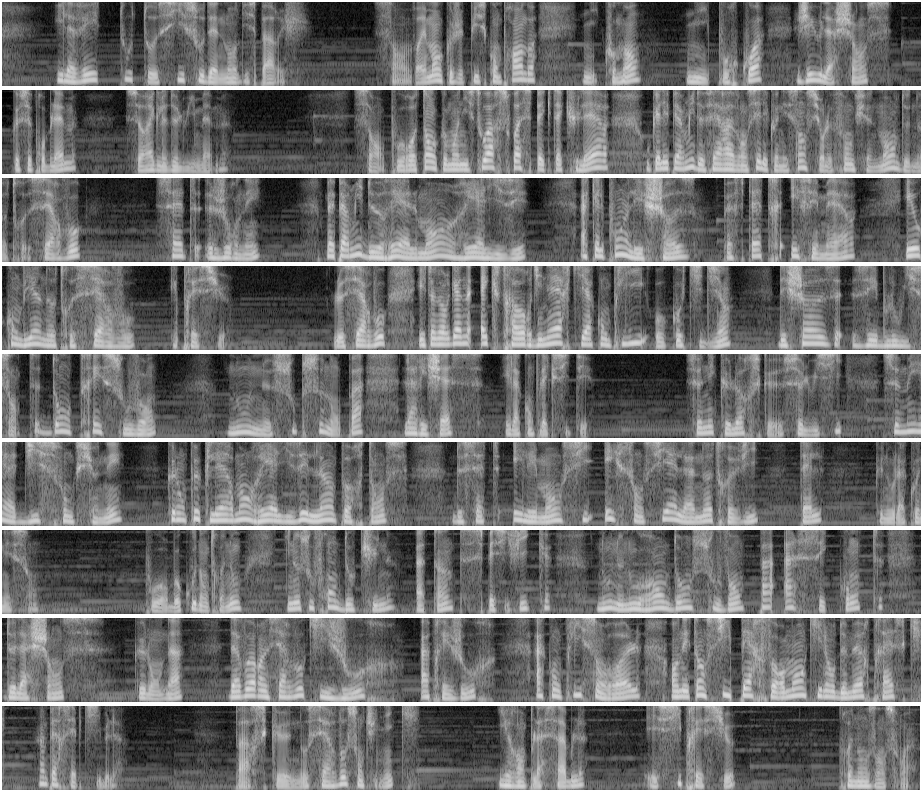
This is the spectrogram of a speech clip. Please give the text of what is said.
il avait tout aussi soudainement disparu. Sans vraiment que je puisse comprendre ni comment, ni pourquoi j'ai eu la chance que ce problème se règle de lui-même. Sans pour autant que mon histoire soit spectaculaire ou qu'elle ait permis de faire avancer les connaissances sur le fonctionnement de notre cerveau, cette journée m'a permis de réellement réaliser à quel point les choses peuvent être éphémères et ô combien notre cerveau est précieux. Le cerveau est un organe extraordinaire qui accomplit au quotidien des choses éblouissantes dont très souvent nous ne soupçonnons pas la richesse et la complexité. Ce n'est que lorsque celui-ci se met à dysfonctionner que l'on peut clairement réaliser l'importance de cet élément si essentiel à notre vie telle que nous la connaissons. Pour beaucoup d'entre nous qui ne souffrons d'aucune atteinte spécifique, nous ne nous rendons souvent pas assez compte de la chance que l'on a d'avoir un cerveau qui, jour après jour, accomplit son rôle en étant si performant qu'il en demeure presque imperceptible. Parce que nos cerveaux sont uniques, irremplaçables et si précieux, prenons-en soin.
